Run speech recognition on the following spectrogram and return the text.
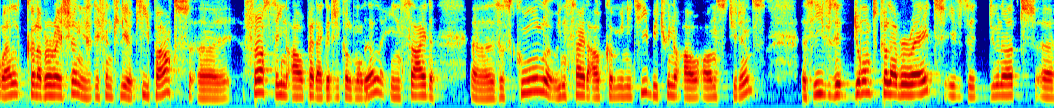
Well, collaboration is definitely a key part. Uh, first, in our pedagogical model, inside uh, the school, inside our community, between our own students. As if they don't collaborate, if they do not uh,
